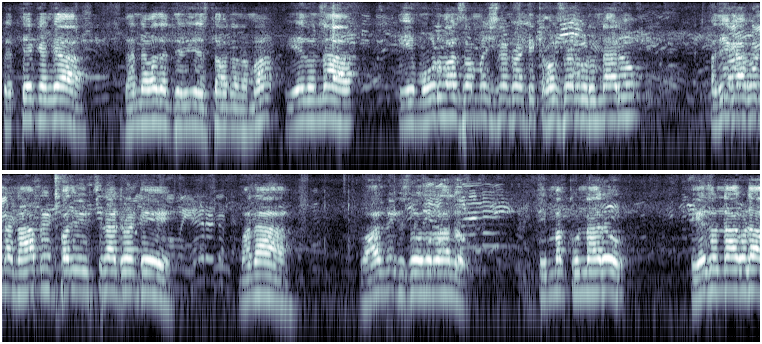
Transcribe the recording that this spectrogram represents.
ప్రత్యేకంగా ధన్యవాదాలు తెలియజేస్తా ఉన్నానమ్మా. ఏదున్నా ఈ మూడు వారికి సంబంధించినటువంటి కౌన్సిలర్ కూడా ఉన్నారు. అదే కాకుండా నామినేట్ పదవి ఇచ్చినటువంటి మన వాల్మీకి సోదరాలు తిమ్మక్కున్నారు. ఏదున్నా కూడా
